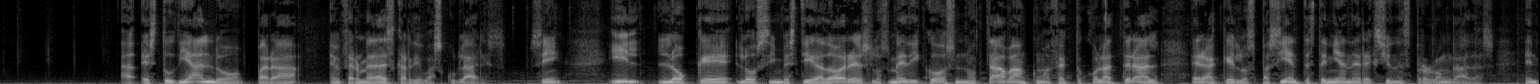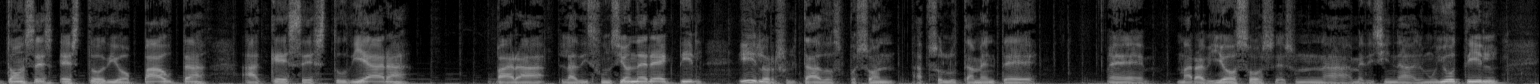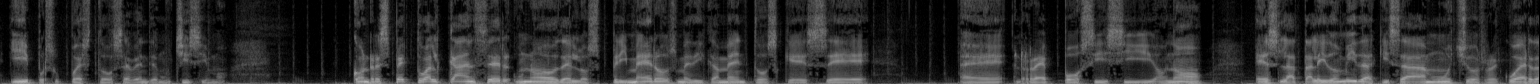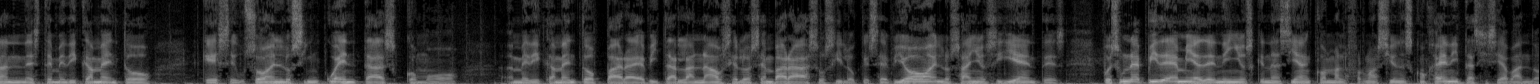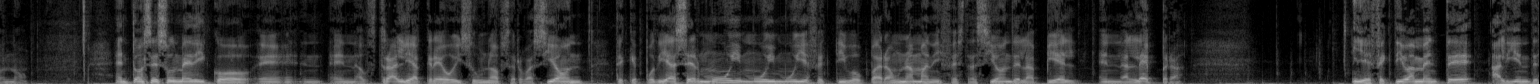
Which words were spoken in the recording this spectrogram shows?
ah, estudiando para enfermedades cardiovasculares. ¿Sí? Y lo que los investigadores, los médicos notaban como efecto colateral era que los pacientes tenían erecciones prolongadas. Entonces esto dio pauta a que se estudiara para la disfunción eréctil y los resultados pues son absolutamente eh, maravillosos, es una medicina muy útil y por supuesto se vende muchísimo. Con respecto al cáncer, uno de los primeros medicamentos que se eh, reposicionó es la talidomida. Quizá muchos recuerdan este medicamento que se usó en los 50 como medicamento para evitar la náusea y los embarazos y lo que se vio en los años siguientes, pues una epidemia de niños que nacían con malformaciones congénitas y se abandonó. Entonces un médico eh, en, Australia, creo, hizo una observación de que podía ser muy, muy, muy efectivo para una manifestación de la piel en la lepra. Y efectivamente alguien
